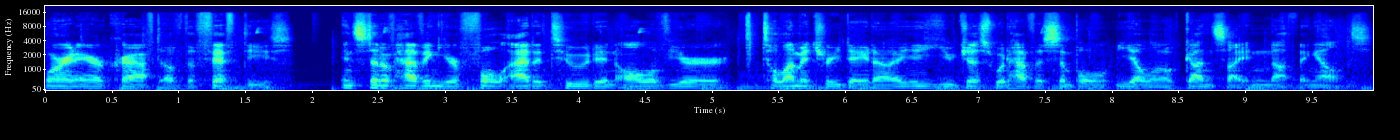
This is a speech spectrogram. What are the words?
or an aircraft of the 50s. Instead of having your full attitude and all of your telemetry data, you just would have a simple yellow gun sight and nothing else.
